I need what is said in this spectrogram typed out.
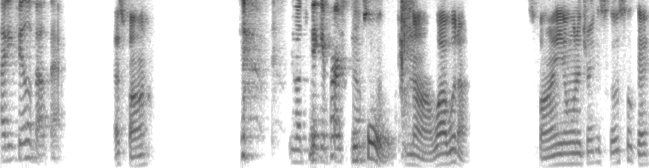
How do you feel about that? That's fine. You don't take it Me personal. too. No, why would I? It's fine. You don't want to drink it, so it's okay.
